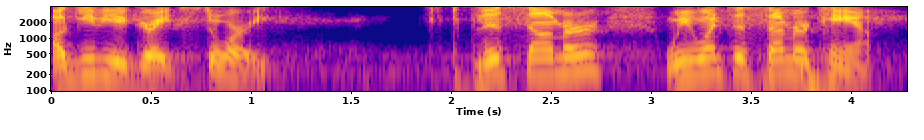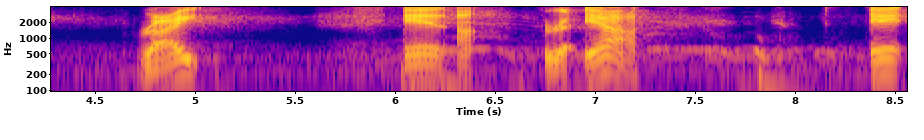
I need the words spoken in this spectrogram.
I'll give you a great story. This summer, we went to summer camp right? And uh, I, yeah. And,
